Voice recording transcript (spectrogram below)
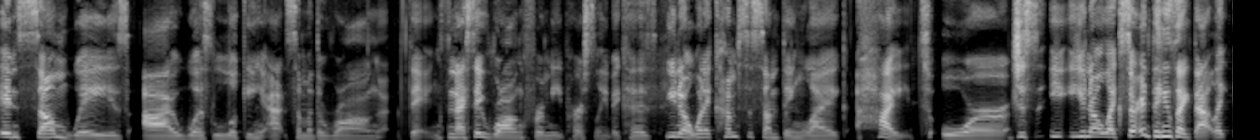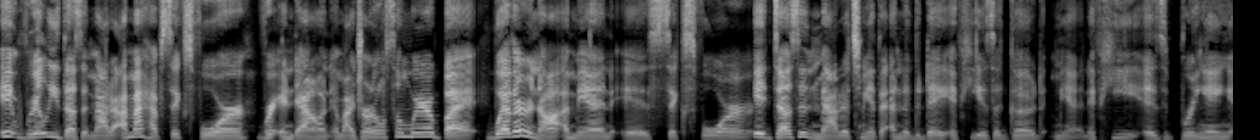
in some ways, I was looking at some of the wrong things. And I say wrong for me personally because, you know, when it comes to something like height or just, you know, like certain things like that, like it really doesn't matter. I might have six four written down in my journal somewhere, but whether or not a man is six four, it doesn't matter to me at the end of the day if he is a good man, if he is bringing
